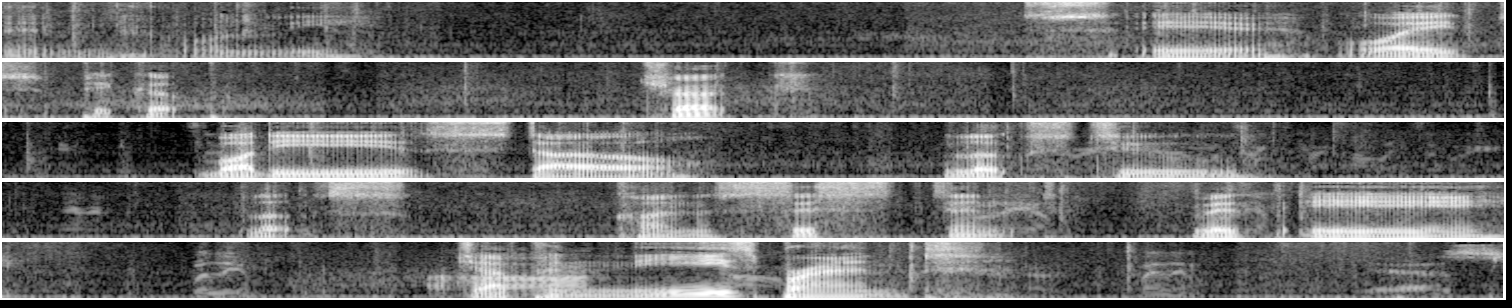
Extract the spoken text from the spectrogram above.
And only a white pickup truck. Body style looks to looks consistent with a uh-huh. Japanese brand Yes.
